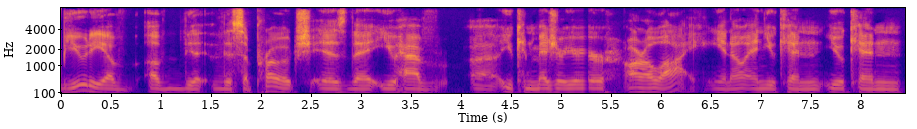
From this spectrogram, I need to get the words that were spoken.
beauty of of the, this approach is that you have uh, you can measure your ROI, you know, and you can you can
